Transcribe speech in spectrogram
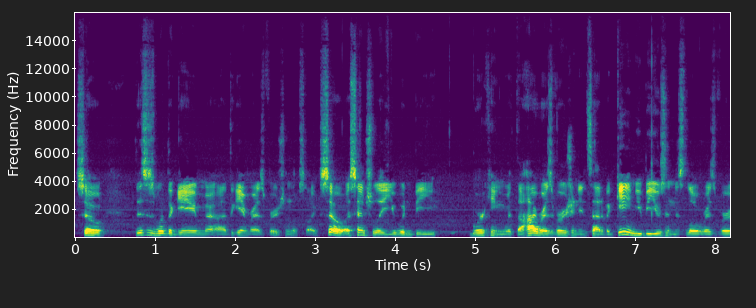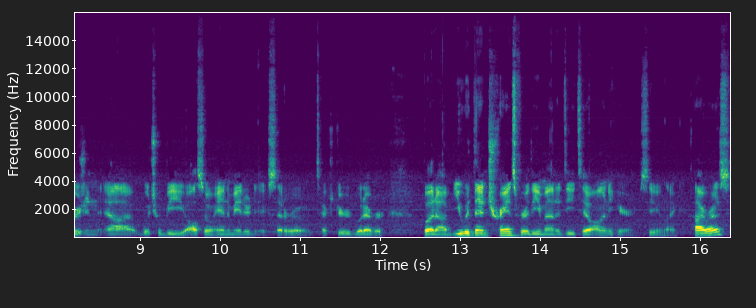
So this is what the game uh, the game res version looks like. So essentially, you wouldn't be working with the high res version inside of a game. You'd be using this low res version, uh, which would be also animated, etc., textured, whatever. But uh, you would then transfer the amount of detail onto here. See, like high res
